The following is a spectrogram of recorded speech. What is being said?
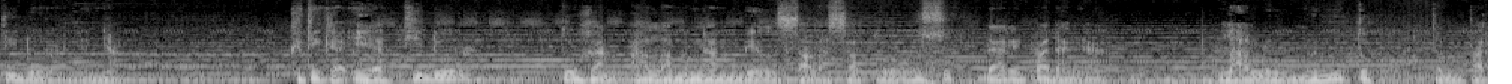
tidur nyenyak. Ketika ia tidur, Tuhan Allah mengambil salah satu rusuk daripadanya, lalu menutup tempat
